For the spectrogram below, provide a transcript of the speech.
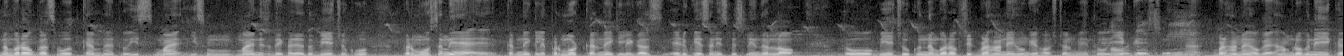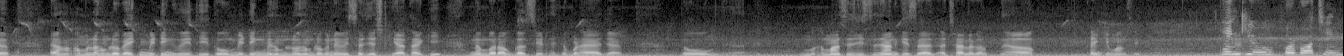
नंबर ऑफ़ गर्ल्स बहुत कम है। तो इस इस मायने से देखा जाए तो बी को प्रमोशन करने के लिए प्रमोट करने के लिए girls education specially in the law तो बी एच को नंबर ऑफ़ सीट बढ़ाने होंगे हॉस्टल में तो एक बढ़ाना होगा। हम लोग ने एक हम लोग हम लोग का एक मीटिंग हुई थी तो मीटिंग में हम लोग हम लोगों ने भी सजेस्ट किया था कि नंबर ऑफ़ गर्ल्स सीट है जो बढ़ाया जाए। तो मानसी जी से जान के अच्छा लगा। Thank you Mansi. Thank you for watching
